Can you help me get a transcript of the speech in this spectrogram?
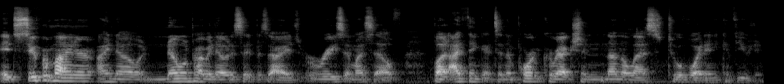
It's super minor, I know, no one probably noticed it besides Reese and myself, but I think it's an important correction nonetheless to avoid any confusion.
